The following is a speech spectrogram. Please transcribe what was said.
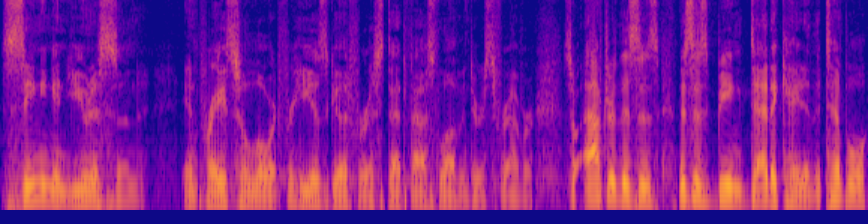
singing in unison, in praise to the Lord, for he is good, for his steadfast love endures forever. So after this is this is being dedicated, the temple,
